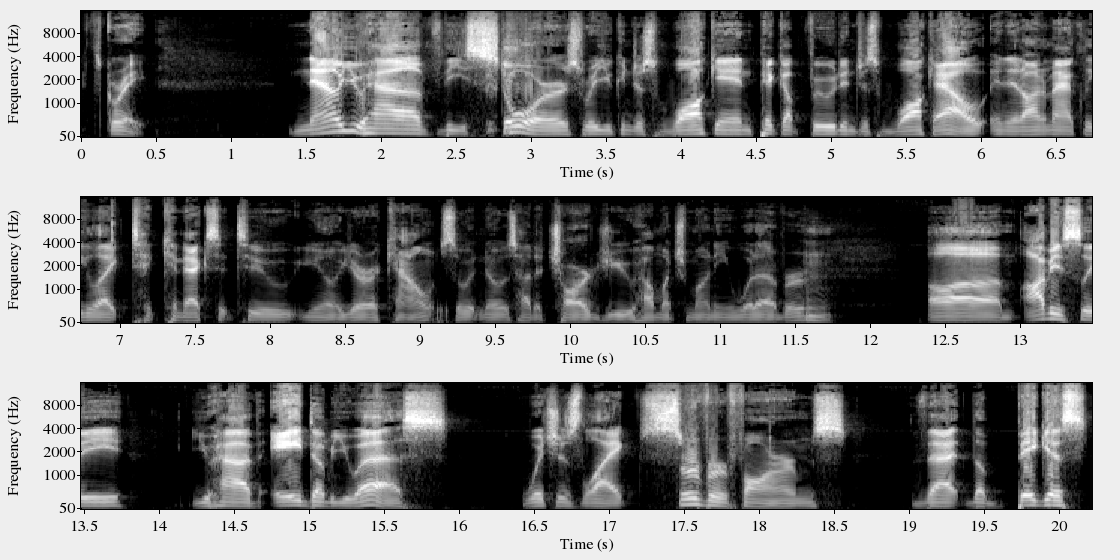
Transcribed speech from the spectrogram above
It's great. Now you have these stores where you can just walk in, pick up food, and just walk out, and it automatically like t- connects it to you know your account, so it knows how to charge you, how much money, whatever. Um, obviously, you have AWS, which is like server farms that the biggest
